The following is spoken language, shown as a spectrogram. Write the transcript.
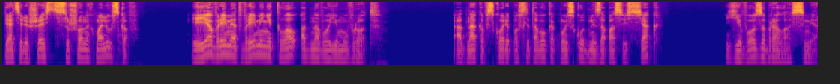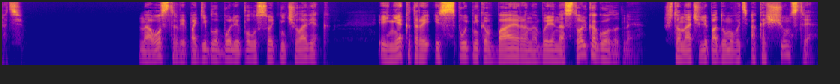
пять или шесть сушеных моллюсков. И я время от времени клал одного ему в рот. Однако вскоре после того, как мой скудный запас иссяк, его забрала смерть. На острове погибло более полусотни человек, и некоторые из спутников Байрона были настолько голодны, что начали подумывать о кощунстве,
